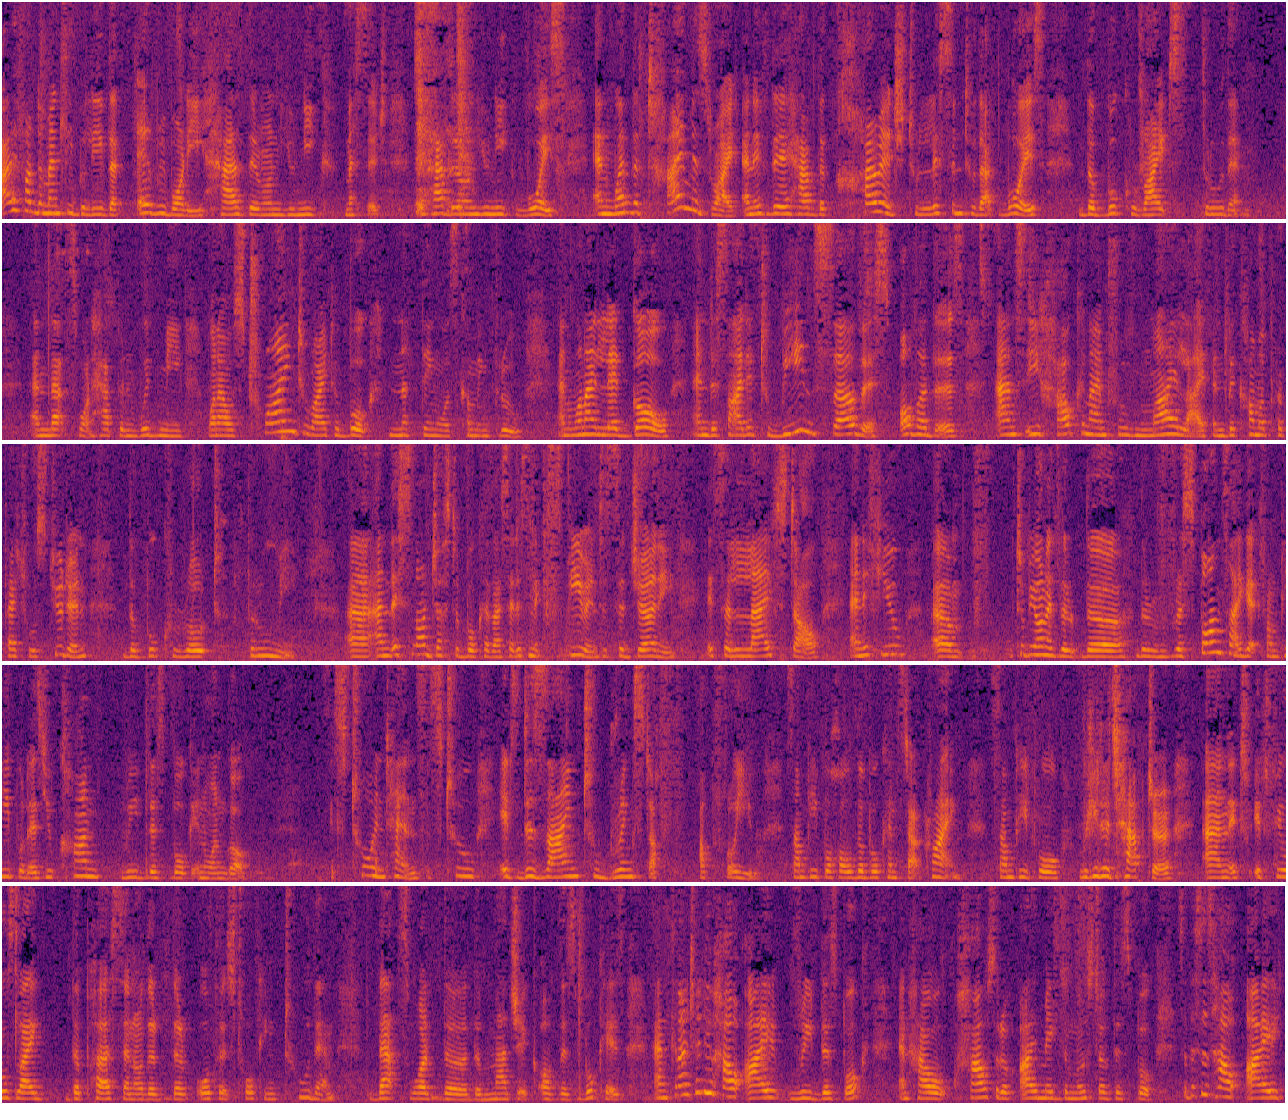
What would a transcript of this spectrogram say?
I fundamentally believe that everybody has their own unique message. They have their own unique voice. And when the time is right, and if they have the courage to listen to that voice, the book writes through them. And that's what happened with me. When I was trying to write a book, nothing was coming through. And when I let go and decided to be in service of others and see how can I improve my life and become a perpetual student, the book wrote through me. Uh, and it's not just a book, as I said, it's an experience, it's a journey, it's a lifestyle. And if you, um, to be honest, the, the, the response I get from people is you can't read this book in one go it's too intense it's too it's designed to bring stuff up for you. Some people hold the book and start crying. Some people read a chapter and it, it feels like the person or the, the author is talking to them. That's what the the magic of this book is. And can i tell you how i read this book and how how sort of i make the most of this book? So this is how i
